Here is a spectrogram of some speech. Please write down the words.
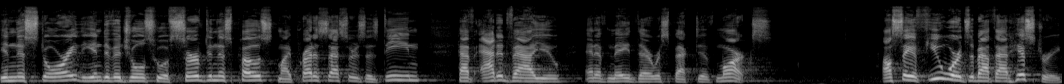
In this story, the individuals who have served in this post, my predecessors as dean, have added value and have made their respective marks. I'll say a few words about that history,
